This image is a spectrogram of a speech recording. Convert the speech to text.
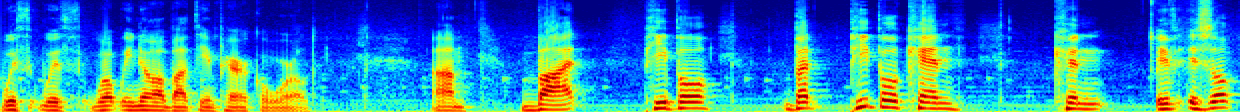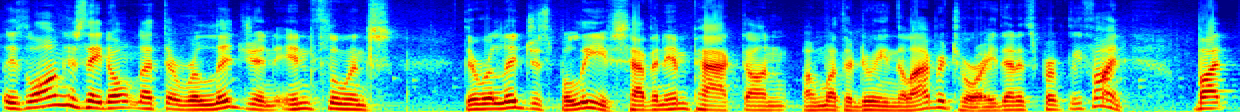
with, with what we know about the empirical world. Um, but people, but people can can if as, lo- as long as they don't let their religion influence their religious beliefs have an impact on, on what they're doing in the laboratory, then it's perfectly fine. But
